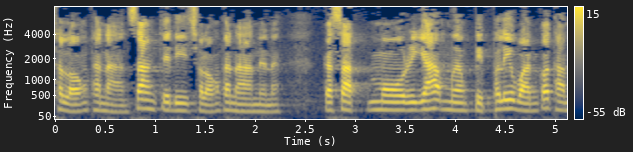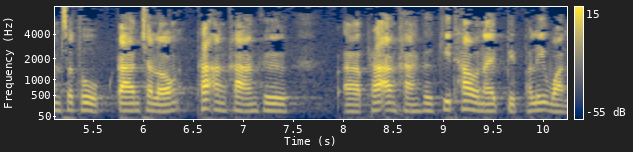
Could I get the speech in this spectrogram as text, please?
ฉลองธนาน สร้างเจดีย์ฉลองธนานเนี่ยนะกษัตริย์โมริยะเมืองปิดพลิวันก็ทำสถูปการฉลองพระอังคารคือพระอังคารคือขี้เท่าในปิดพลิวัน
